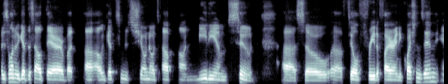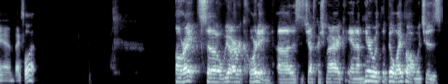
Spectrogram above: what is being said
I just wanted to get this out there, but uh, I'll get some show notes up on Medium soon. Uh, so uh, feel free to fire any questions in, and thanks a lot. All right, so we are recording. Uh, this is Jeff Kushmerek, and I'm here with the Bill Whitebone, which is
